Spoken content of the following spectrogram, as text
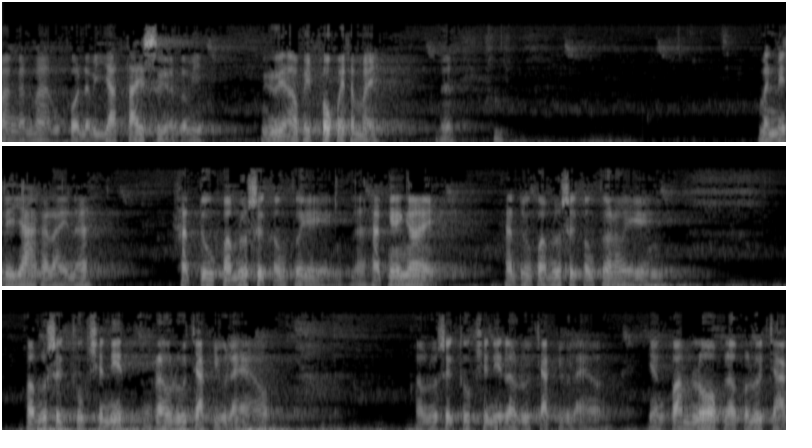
บังกันมาบางคนเอาไปยัดใต้เสือก็มีไม่รู้เอาไปพกไว้ทำไมนะมันไม่ได้ยากอะไรนะ หัดดูความรู้สึกของตัวเองนะหัดง่าย ๆ หัดดูความรู้สึกของตัวเราเอง ความรู้สึกทุกชนิดเรารู้จักอยู่แล้ว ความรู้สึกทุกชนิดเรารู้จักอยู่แล้ว อย่างความโลภเราก็รู้จัก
